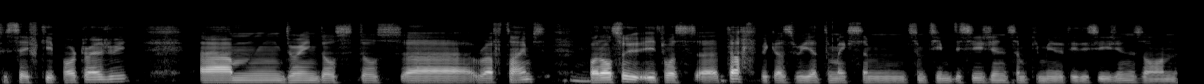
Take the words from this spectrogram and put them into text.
to safekeep our treasury um, during those those uh, rough times. Mm. But also it was uh, tough because we had to make some some team decisions, some community decisions on.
